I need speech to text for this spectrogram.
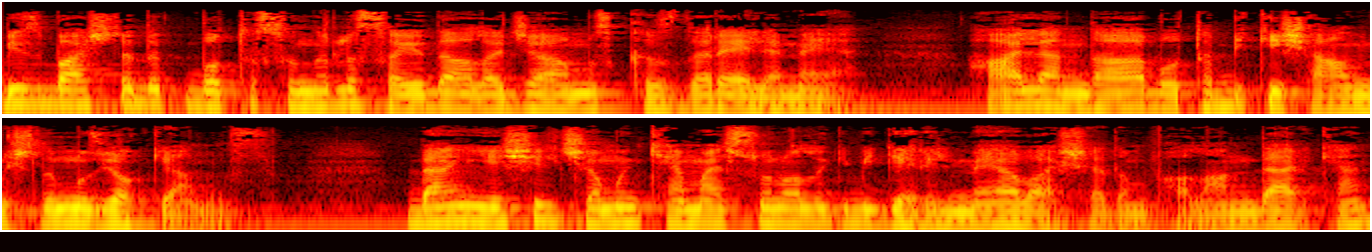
Biz başladık bota sınırlı sayıda alacağımız kızları elemeye. Halen daha bota bir kişi almışlığımız yok yalnız ben Yeşilçam'ın Kemal Sunalı gibi gerilmeye başladım falan derken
